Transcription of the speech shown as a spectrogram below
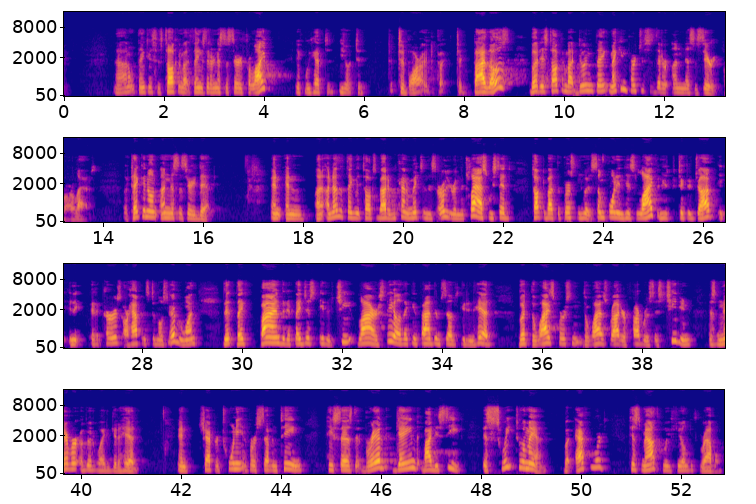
Now, I don't think this is talking about things that are necessary for life if we have to, you know, to to, borrow to, to buy those, but it's talking about doing things, making purchases that are unnecessary for our lives, taking on unnecessary debt. And and another thing that talks about it, we kind of mentioned this earlier in the class. We said talked about the person who at some point in his life in his particular job, it, it, it occurs or happens to most everyone that they find that if they just either cheat, lie, or steal, they can find themselves getting ahead. But the wise person, the wise writer of Proverbs says cheating is never a good way to get ahead. In chapter 20 and verse 17, he says that bread gained by deceit is sweet to a man, but afterward his mouth will be filled with gravel.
